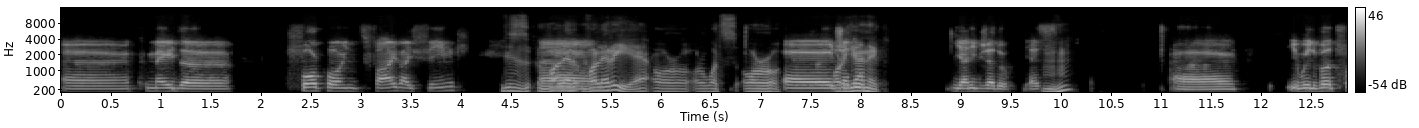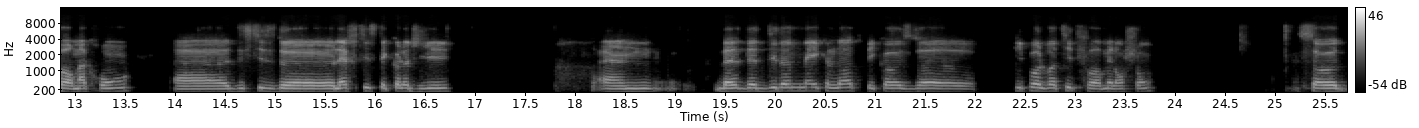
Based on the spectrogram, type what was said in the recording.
uh, who made 4.5, I think. This is Valer- Valerie, yeah? or or what's or organic? Yannick Jadot, yes. Mm -hmm. Uh, he will vote for Macron. Uh, this is the leftist ecology and they, they didn't make a lot because uh, people voted for Mélenchon. So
